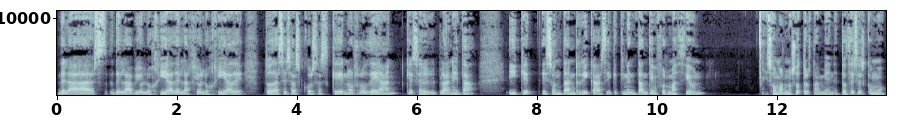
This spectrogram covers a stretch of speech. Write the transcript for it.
de las, de la biología, de la geología, de todas esas cosas que nos rodean, que es el planeta, y que son tan ricas y que tienen tanta información, somos nosotros también. Entonces es como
